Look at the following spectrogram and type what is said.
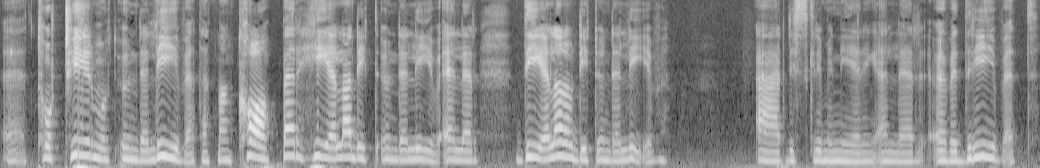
eh, tortyr mot underlivet, att man kapar hela ditt underliv eller delar av ditt underliv är diskriminering eller överdrivet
